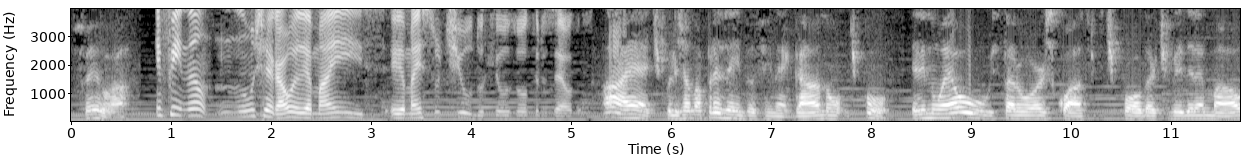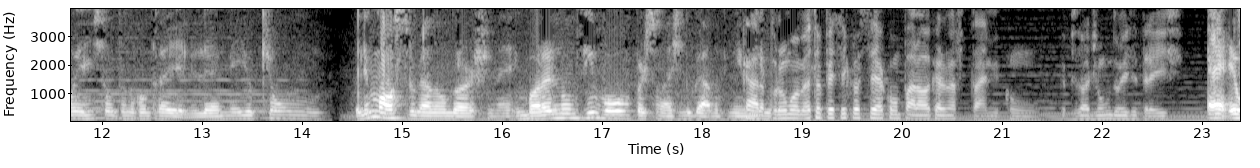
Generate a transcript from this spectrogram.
sei lá. Enfim, não, no geral ele é mais. ele é mais sutil do que os outros Zeldas. Ah, é, tipo, ele já não apresenta assim, né? Ganon, tipo, ele não é o Star Wars 4, que tipo, ó, o Darth Vader é mau e a gente tá lutando contra ele. Ele é meio que um. Ele mostra o Ganondorf, né? Embora ele não desenvolva o personagem do Ganon que nem Cara, por um momento eu pensei que você ia comparar o Ocarina of Time com episódio 1, 2 e 3. É, eu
